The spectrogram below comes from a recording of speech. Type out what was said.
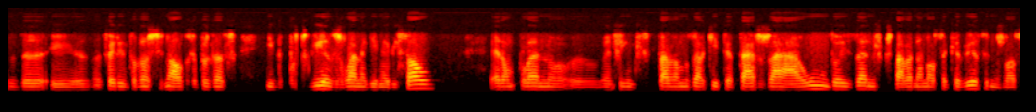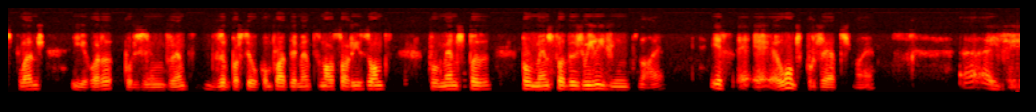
de, a Feira Internacional de Representação e de Portugueses lá na Guiné-Bissau, era um plano, eh, enfim, que estávamos a arquitetar já há um, dois anos que estava na nossa cabeça, nos nossos planos, e agora, por exemplo, desapareceu completamente do nosso horizonte, pelo menos para, pelo menos para 2020, não é? Esse é, é um dos projetos, não é? Ah, enfim,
